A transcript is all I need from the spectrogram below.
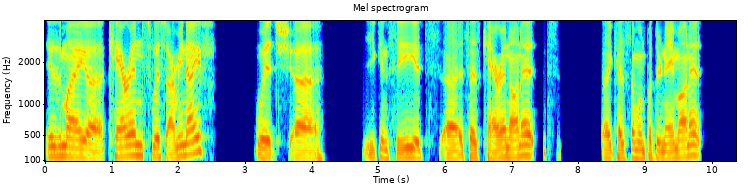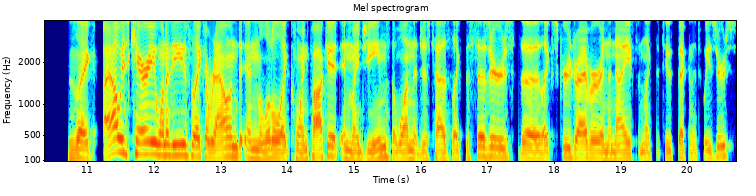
is my uh, Karen Swiss Army knife, which uh, you can see it's uh, it says Karen on it. It's like has someone put their name on it. It's like I always carry one of these like around in the little like coin pocket in my jeans, the one that just has like the scissors, the like screwdriver and the knife and like the toothpick and the tweezers.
